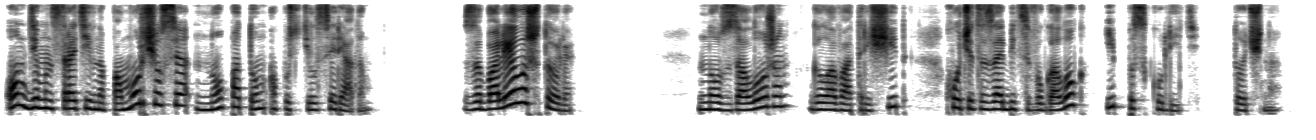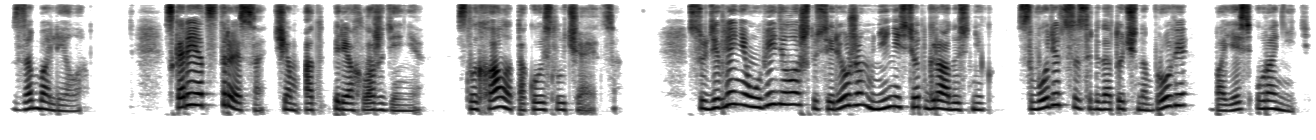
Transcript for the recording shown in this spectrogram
Он демонстративно поморщился, но потом опустился рядом. «Заболела, что ли?» Нос заложен, голова трещит, хочется забиться в уголок и поскулить. Точно, заболела. Скорее от стресса, чем от переохлаждения. Слыхала, такое случается. С удивлением увидела, что Сережа мне несет градусник, сводит сосредоточенно брови, боясь уронить.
